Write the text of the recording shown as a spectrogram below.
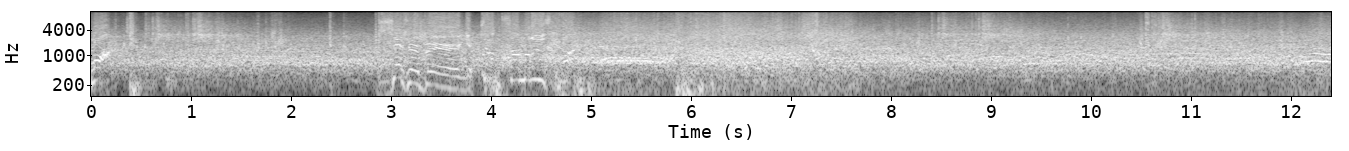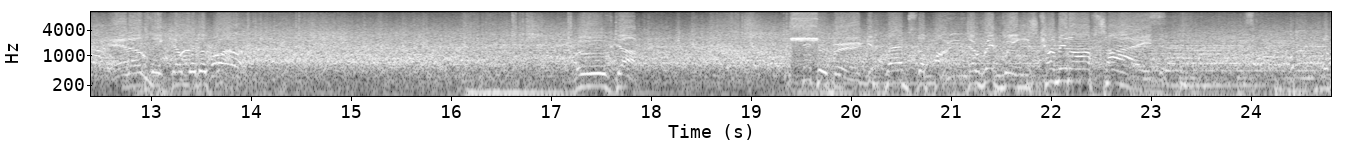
Blocked. Jumps on the loose puck. And out they come with the puck. Moved up. Zetterberg grabs the puck. The Red Wings come in offside. The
